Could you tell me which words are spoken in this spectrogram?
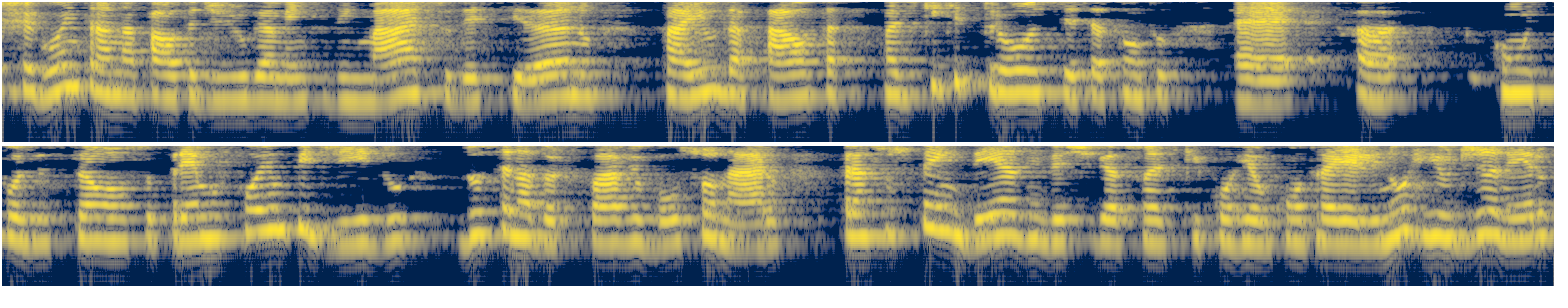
chegou a entrar na pauta de julgamentos em março desse ano, saiu da pauta, mas o que, que trouxe esse assunto é, com exposição ao Supremo foi um pedido do senador Flávio Bolsonaro para suspender as investigações que corriam contra ele no Rio de Janeiro,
